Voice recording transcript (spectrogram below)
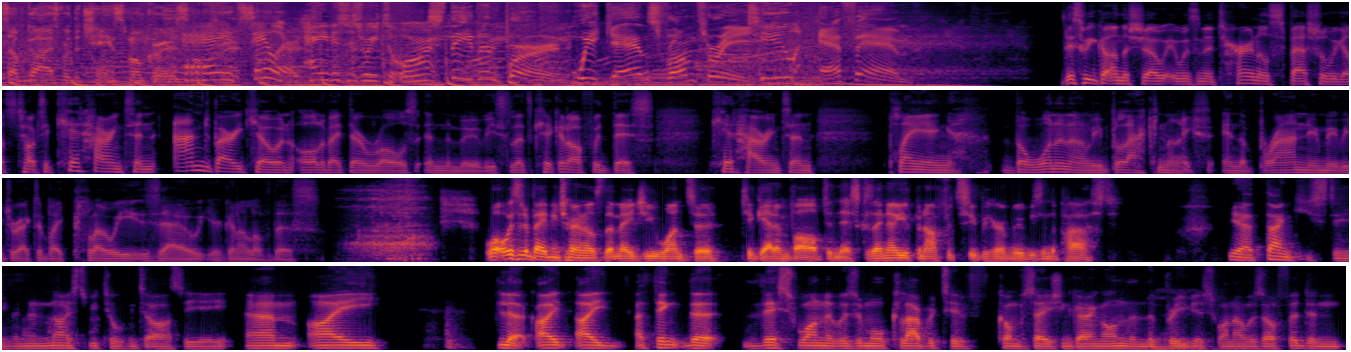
What's up, guys? We're the Chainsmokers. Hey, it's Taylor. Hey, this is Rita Ora. Stephen Byrne. Weekends from 3 2 FM. This week on the show, it was an eternal special. We got to talk to Kit Harington and Barry Keoghan all about their roles in the movie. So let's kick it off with this Kit Harington playing the one and only Black Knight in the brand new movie directed by Chloe Zhao. You're going to love this. What was it about Eternals that made you want to to get involved in this? Because I know you've been offered superhero movies in the past. Yeah, thank you, Stephen, and nice to be talking to RTE. Um, I look, I, I, I think that this one it was a more collaborative conversation going on than the Mhm. previous one I was offered, and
